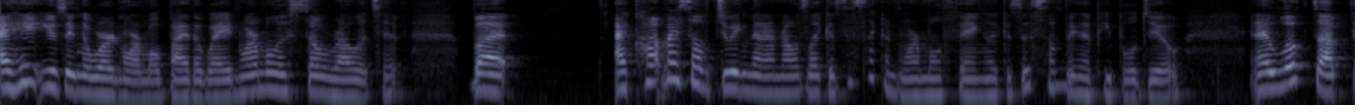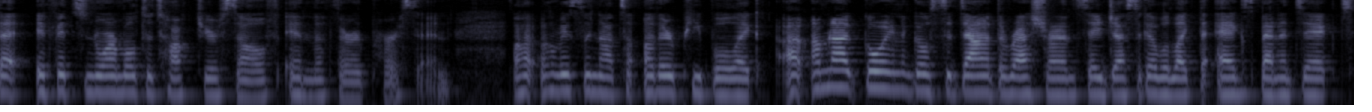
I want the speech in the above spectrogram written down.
I hate using the word normal, by the way. Normal is so relative. But I caught myself doing that and I was like, is this like a normal thing? Like, is this something that people do? And I looked up that if it's normal to talk to yourself in the third person, obviously not to other people. Like, I'm not going to go sit down at the restaurant and say, Jessica would like the eggs Benedict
